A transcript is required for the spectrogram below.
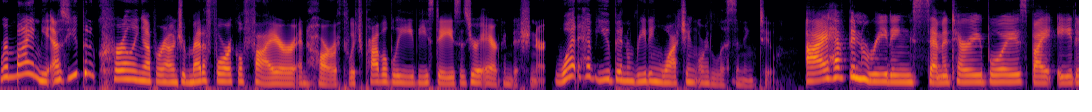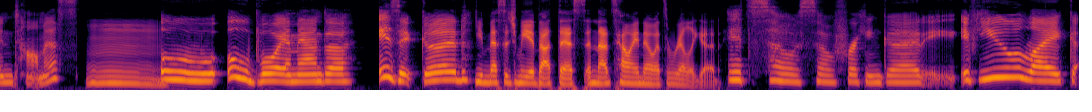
remind me, as you've been curling up around your metaphorical fire and hearth, which probably these days is your air conditioner, what have you been reading, watching, or listening to? I have been reading Cemetery Boys by Aiden Thomas. Mm. Ooh, ooh boy, Amanda. Is it good? You messaged me about this, and that's how I know it's really good. It's so, so freaking good. If you like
